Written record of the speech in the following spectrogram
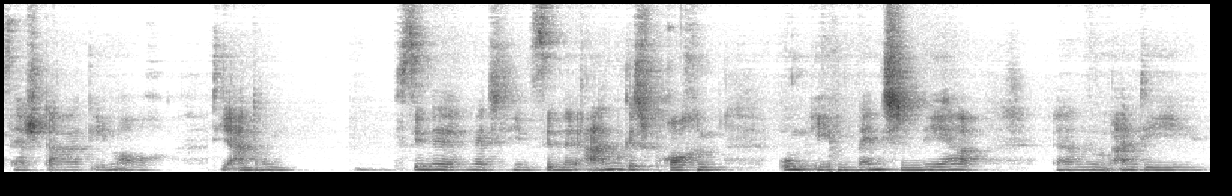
sehr stark eben auch die anderen Sinne, menschlichen Sinne angesprochen, um eben Menschen näher ähm, an die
